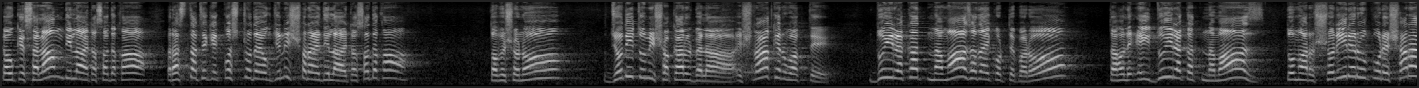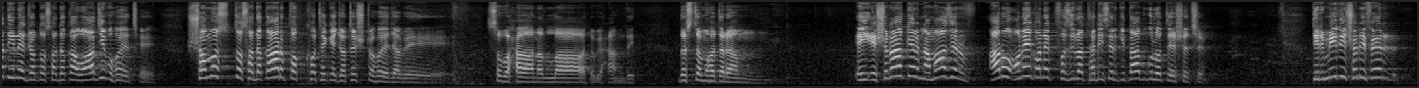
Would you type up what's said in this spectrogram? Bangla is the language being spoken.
কাউকে সালাম দিলা এটা সদকা, রাস্তা থেকে কষ্টদায়ক জিনিস সরাই দিলা এটা সদকা। তবে শোনো, যদি তুমি সকালবেলা ইশরাকের ওয়াক্তে দুই রাকাত নামাজ আদায় করতে পারো, তাহলে এই দুই রাকাত নামাজ তোমার শরীরের উপরে সারা দিনে যত সাদকা ওয়াজিব হয়েছে, সমস্ত সাদকার পক্ষ থেকে যথেষ্ট হয়ে যাবে। সুবহান আল্লাহ দোস্ত মহতারাম, এই ইশরাকের নামাজের আরও অনেক অনেক ফজিলত হাদিসের কিতাবগুলোতে এসেছে। তিরমিদি শরীফের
